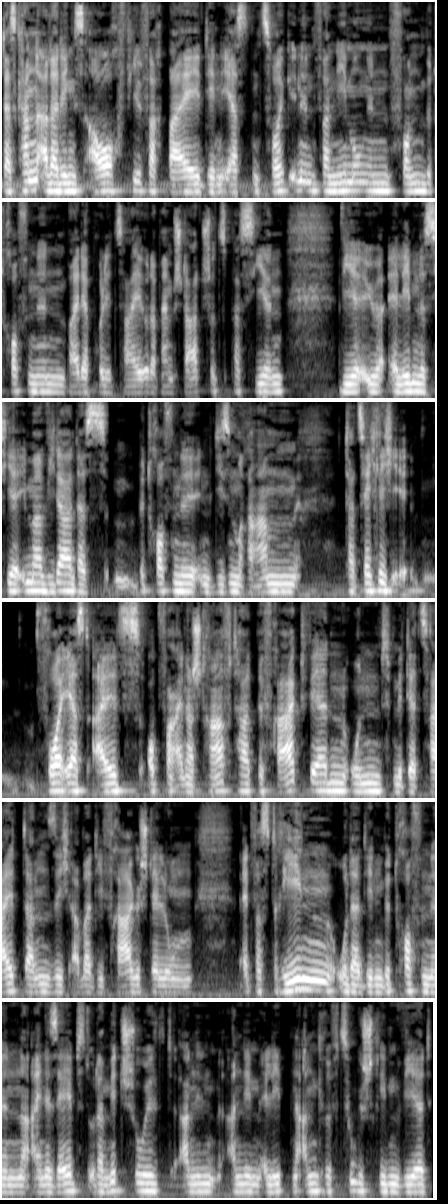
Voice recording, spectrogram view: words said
Das kann allerdings auch vielfach bei den ersten Zeuginnenvernehmungen von Betroffenen bei der Polizei oder beim Staatsschutz passieren. Wir erleben das hier immer wieder, dass Betroffene in diesem Rahmen tatsächlich äh, vorerst als Opfer einer Straftat befragt werden und mit der Zeit dann sich aber die Fragestellungen etwas drehen oder den Betroffenen eine Selbst- oder Mitschuld an, den, an dem erlebten Angriff zugeschrieben wird.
